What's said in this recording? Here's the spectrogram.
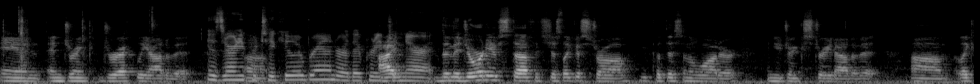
and and drink directly out of it. Is there any Uh, particular brand, or are they pretty I- generic? The majority of stuff, it's just like a straw. You put this in the water and you drink straight out of it. Um, like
